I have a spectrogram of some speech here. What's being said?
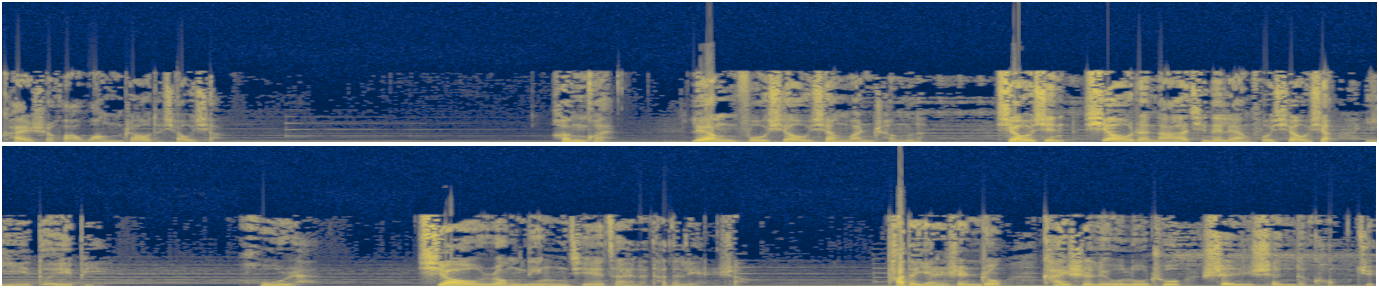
开始画王昭的肖像。很快，两幅肖像完成了。小新笑着拿起那两幅肖像一对比，忽然，笑容凝结在了他的脸上。他的眼神中开始流露出深深的恐惧。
